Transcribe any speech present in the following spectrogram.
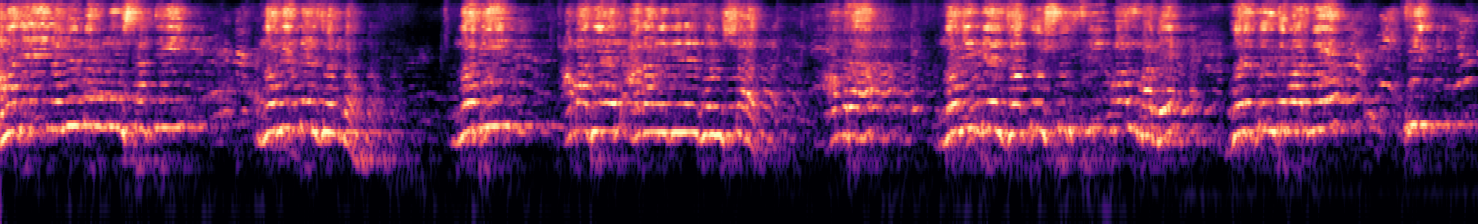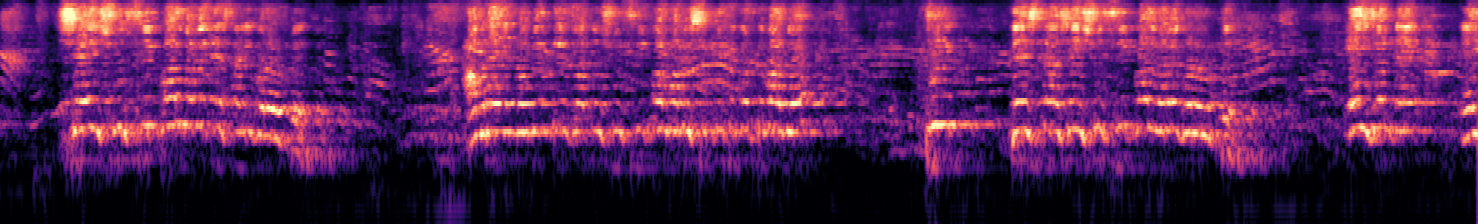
আমাদের এই নবীনবরণ অনুষ্ঠানটি নবীনদের জন্য। নবীন আমাদের আগামী দিনের ভবিষ্যৎ। আমরা নবীনদের যত সুশৃঙ্খল ভাবে গড়ে তুলতে পারব, ঠিক সেই সুশৃঙ্খল ভাবে দেশটাকে গড়ে উঠবে। আমরা এই নবীনদের যত সুশৃঙ্খল ভাবে স্বীকৃতি করতে পারব ঠিক দেশটা সেই সুশৃঙ্খল ভাবে গড়ে উঠবে। এই জন্য এই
